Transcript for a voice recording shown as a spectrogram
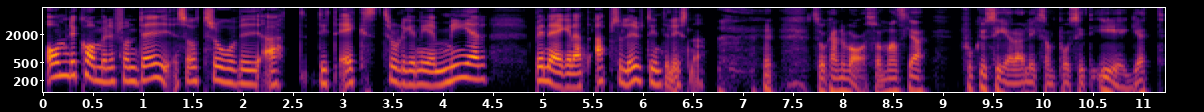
om det kommer ifrån dig så tror vi att ditt ex troligen är mer benägen att absolut inte lyssna. så kan det vara. Så man ska fokusera liksom på sitt eget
